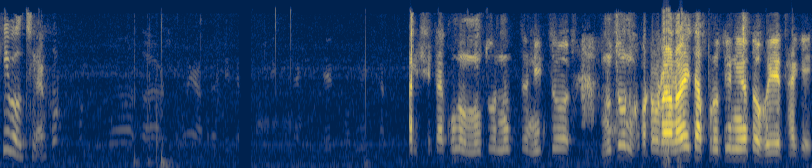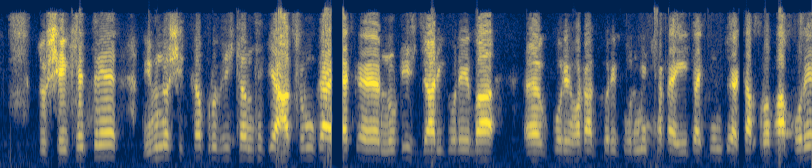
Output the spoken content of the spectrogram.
কি বলছি দেখো সেটা কোনো নতুন নিত্য নতুন ঘটনা নয়, তা প্রতিনিয়ত হয়ে থাকে। তো সেই ক্ষেত্রে বিভিন্ন শিক্ষা প্রতিষ্ঠান থেকে আচমকা এক নোটিশ জারি করে বা করে হঠাৎ করে কর্মী ছাটা এটা কিন্তু একটা প্রভাব পড়ে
